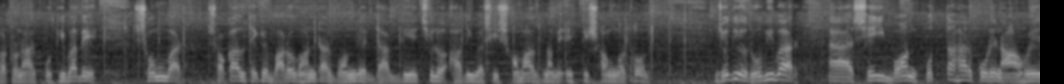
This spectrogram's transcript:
ঘটনার প্রতিবাদে সোমবার সকাল থেকে বারো ঘণ্টার বন্ধের ডাক দিয়েছিল আদিবাসী সমাজ নামে একটি সংগঠন। যদিও রবিবার সেই বন প্রত্যাহার করে নেওয়া হয়ে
